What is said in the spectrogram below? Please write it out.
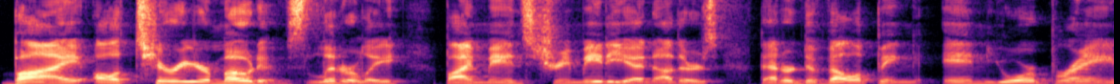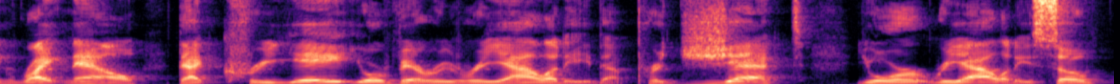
by ulterior motives, literally by mainstream media and others that are developing in your brain right now that create your very reality, that project your reality. So,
